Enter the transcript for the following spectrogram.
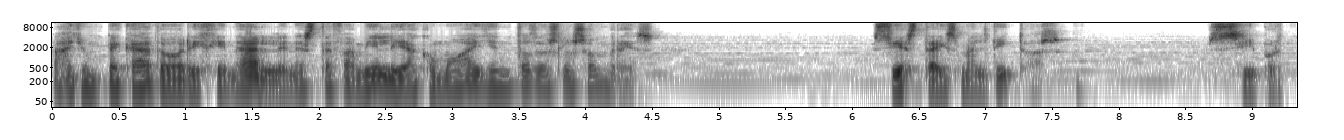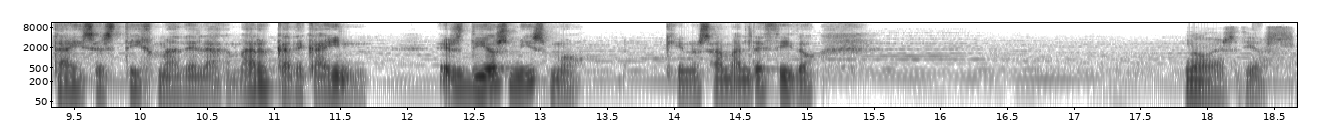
Hay un pecado original en esta familia como hay en todos los hombres. Si estáis malditos, si portáis estigma de la marca de Caín, es Dios mismo quien os ha maldecido. No es Dios.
